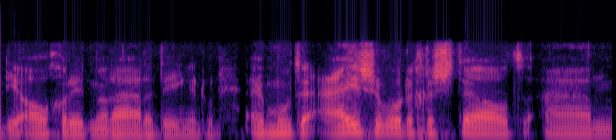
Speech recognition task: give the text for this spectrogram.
die algoritmen rare dingen doen. Er moeten eisen worden gesteld aan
